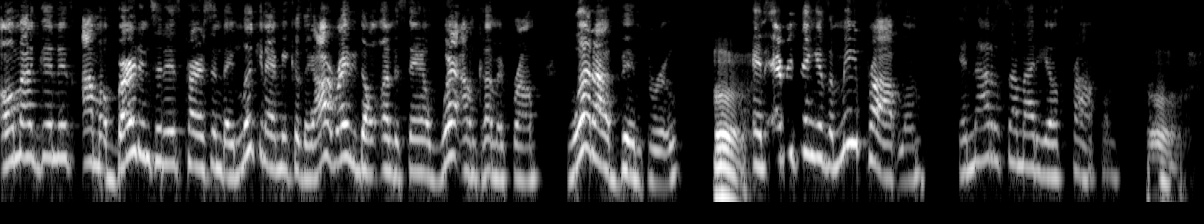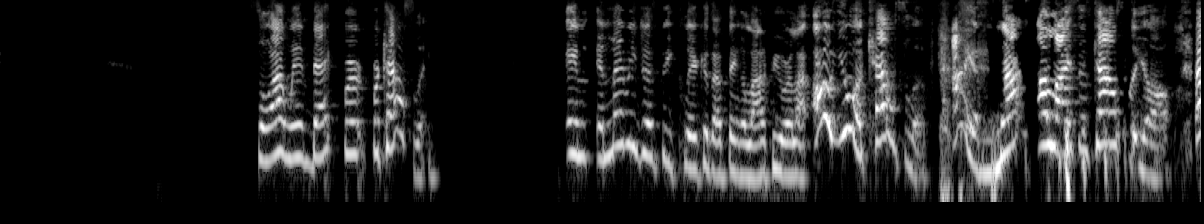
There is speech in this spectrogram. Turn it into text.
oh my goodness, I'm a burden to this person. They looking at me because they already don't understand where I'm coming from, what I've been through, mm. and everything is a me problem and not a somebody else problem. Mm. So I went back for for counseling. And, and let me just be clear because I think a lot of people are like, oh, you're a counselor. I am not a licensed counselor, y'all.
